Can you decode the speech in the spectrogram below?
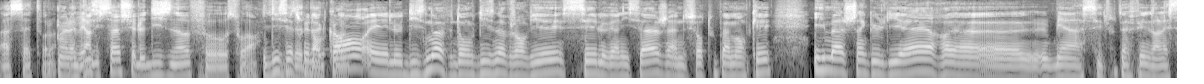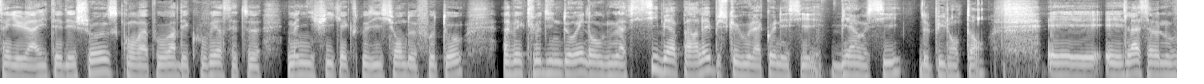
à 7. Voilà. voilà le vernissage, c'est le 19 au soir. 17 rue Lacan et le 19, donc 19 janvier, c'est le vernissage, à ne surtout pas manquer. Image singulière, euh, bien, c'est tout à fait dans la singularité des choses qu'on va pouvoir découvrir cette magnifique exposition de photos avec Claudine Doré, dont vous avez si bien parlé, puisque vous la connaissiez bien aussi depuis longtemps. Et, et là, ça va nous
